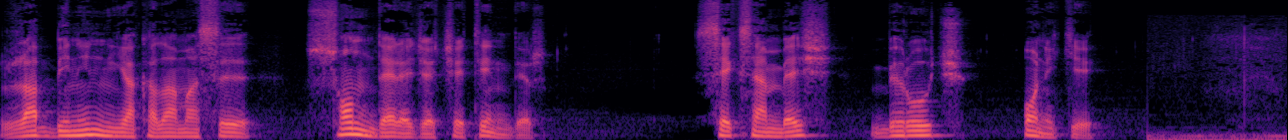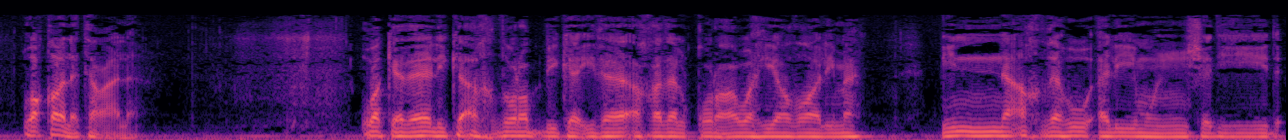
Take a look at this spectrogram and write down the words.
Rabbinin yakalaması son derece çetindir. 85 Büruç 12 وقال تعالى وكذلك أخذ ربك إذا أخذ القرى وهي ظالمة إن أخذه أليم شديد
